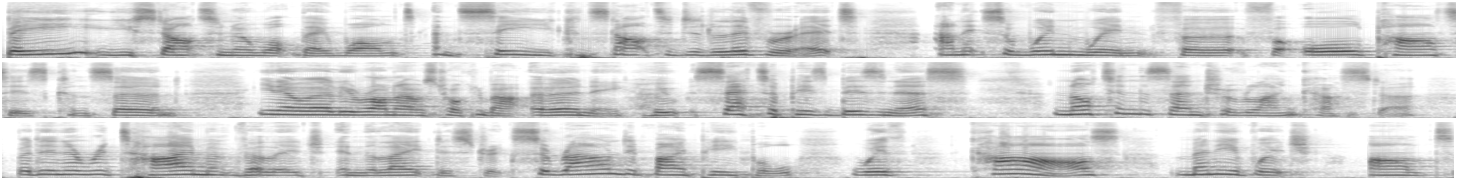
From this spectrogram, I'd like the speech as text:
B, you start to know what they want, and C, you can start to deliver it. And it's a win win for, for all parties concerned. You know, earlier on, I was talking about Ernie, who set up his business not in the centre of Lancaster, but in a retirement village in the Lake District, surrounded by people with cars, many of which aren't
